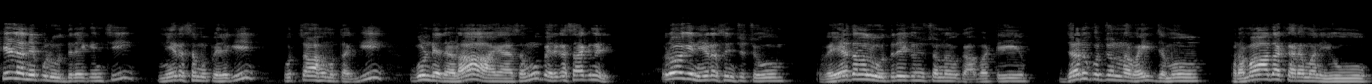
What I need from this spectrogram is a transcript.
కీళ్ళ నొప్పులు ఉద్రేకించి నీరసము పెరిగి ఉత్సాహము తగ్గి గుండెదడ ఆయాసము పెరగసాగినది. రోగి నీరసించుచు వేదనలు ఉద్రేకించుచున్నవి కాబట్టి జరుగుచున్న వైద్యము ప్రమాదకరమనియు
